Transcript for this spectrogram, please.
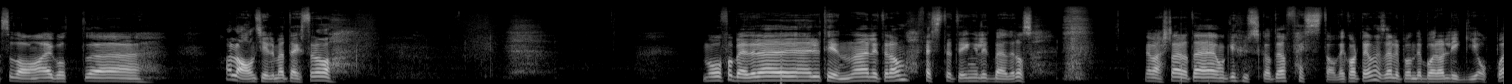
Så da har jeg gått eh, halvannen kilometer ekstra, da. Må forbedre rutinene litt. Feste ting litt bedre, Også. Det verste er at jeg kan ikke huske at jeg har festa det kartet. Så jeg lurer på om det bare har ligget oppå.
